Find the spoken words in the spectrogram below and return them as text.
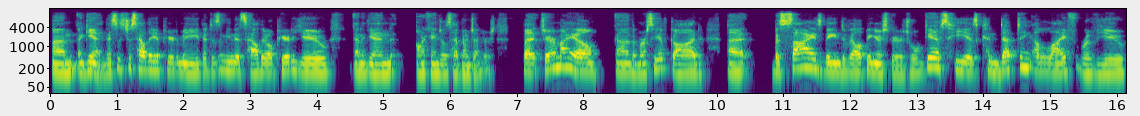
Um, again, this is just how they appear to me. That doesn't mean it's how they'll appear to you. And again, archangels have no genders. But Jeremiah, uh, the mercy of God, uh, besides being developing your spiritual gifts, he is conducting a life review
